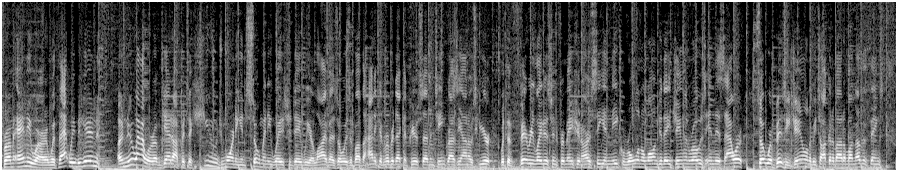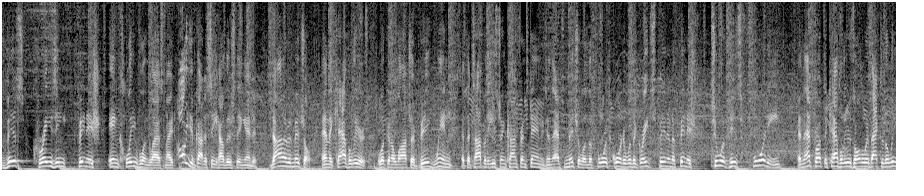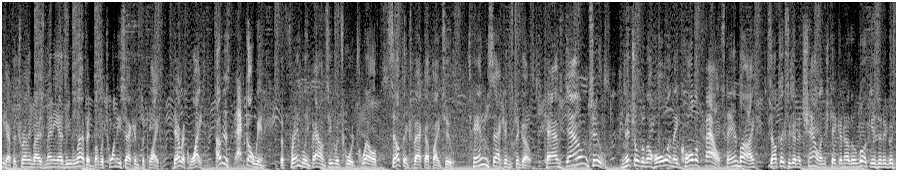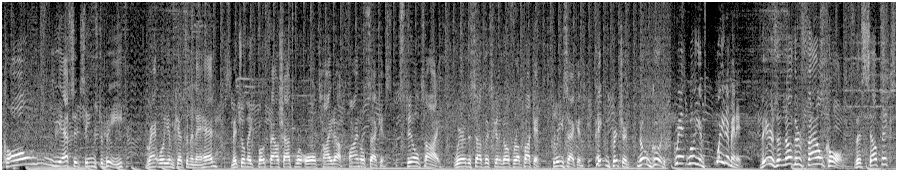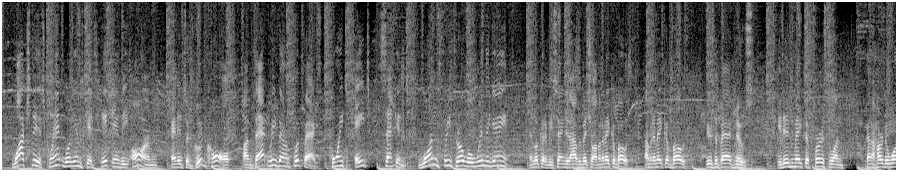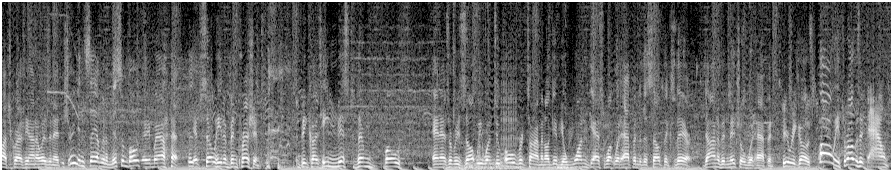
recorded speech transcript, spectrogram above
from anywhere. And with that, we begin a new hour of Get Up. It's a huge morning in so many ways today. We are live, as always, above the Heineken River Deck at Pier 17. Graziano's here with the very latest information. RC and Neek rolling along today. Jalen Rose in this hour. So we're busy. Jalen will be talking about, among other things, this crazy finish in Cleveland last night. Oh, you've got to see how this thing ended. Donovan Mitchell and the Cavaliers looking to launch a big win at the top of the Eastern Conference standings, and that's Mitchell in the fourth quarter with a great spin and a finish, two of his 40 and that brought the Cavaliers all the way back to the lead after trailing by as many as 11, but with 20 seconds to play. Derrick White, how does that go in? The friendly bounce, he would score 12. Celtics back up by two. 10 seconds to go. Cavs down two. Mitchell to the hole, and they call a foul. Stand by. Celtics are going to challenge, take another look. Is it a good call? Yes, it seems to be. Grant Williams gets him in the head. Mitchell makes both foul shots. We're all tied up. Final seconds. Still tied. Where are the Celtics going to go for a bucket? Three seconds. Payton Pritchard, no good. Grant Williams, wait a minute. There's another foul called. The Celtics, watch this. Grant Williams gets hit in the arm, and it's a good call on that rebound putback. 0.8 seconds. One free throw will win the game. And look at him. He's saying to Donovan Mitchell, I'm going to make them both. I'm going to make them both. Here's the bad news. He didn't make the first one. Kind of hard to watch, Graziano, isn't it? You sure he didn't say I'm going to miss them both? Well, if so, he'd have been prescient because he missed them both. And as a result, we went to overtime. And I'll give you one guess what would happen to the Celtics there. Donovan Mitchell would happen. Here he goes. Oh, he throws it down.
